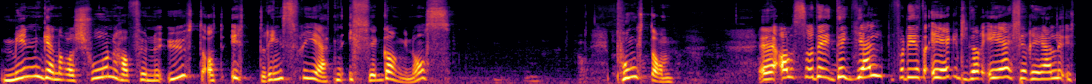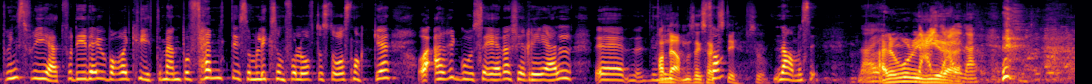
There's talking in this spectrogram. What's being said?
min generasjon har funnet ut at ytringsfriheten ikke gagner oss. Punktum. Eh, altså det, det, hjelper, fordi at egentlig der er ikke reell ytringsfrihet. fordi det er jo bare hvite menn på 50 som liksom får lov til å stå og snakke. Og ergo så er det ikke reell eh, Han nærmer seg 60. Sånn, nærmer seg, nei. nei, nei, nei.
